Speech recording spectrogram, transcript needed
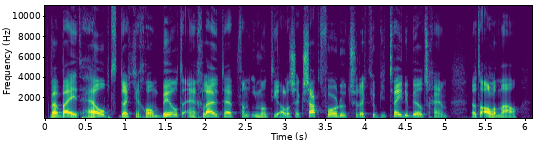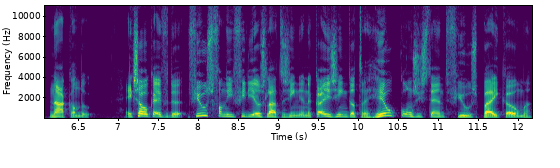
Waarbij het helpt dat je gewoon beeld en geluid hebt van iemand die alles exact voordoet, zodat je op je tweede beeldscherm dat allemaal na kan doen. Ik zal ook even de views van die video's laten zien en dan kan je zien dat er heel consistent views bij komen.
